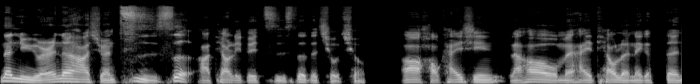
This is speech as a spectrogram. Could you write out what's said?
那女儿呢，啊，喜欢紫色啊，挑了一堆紫色的球球啊，好开心。然后我们还挑了那个灯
